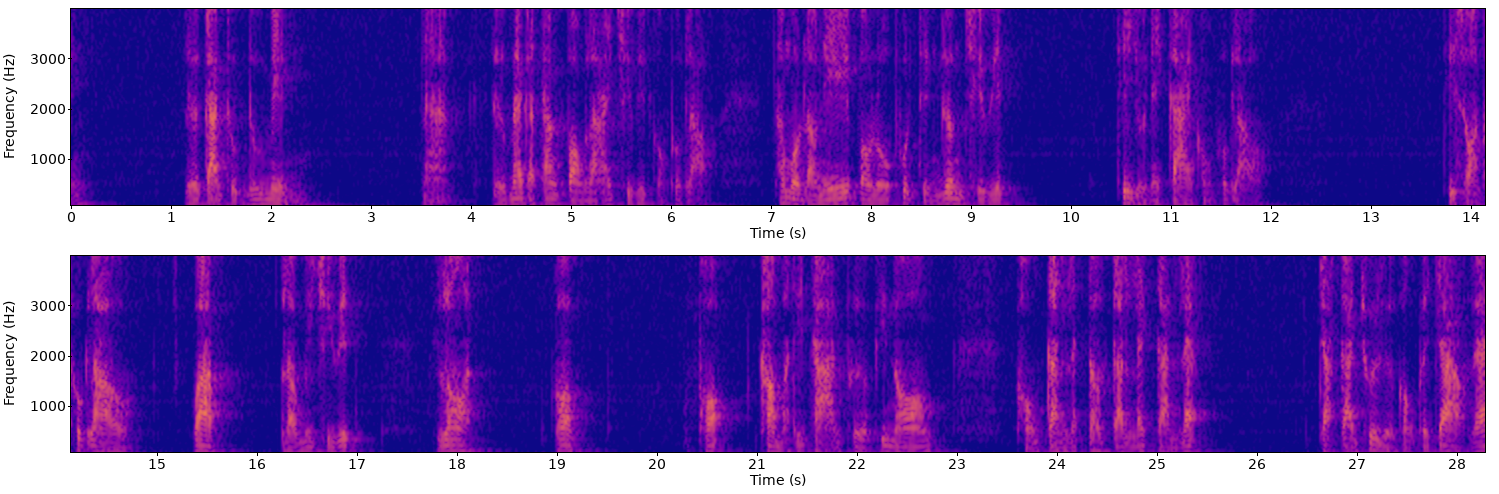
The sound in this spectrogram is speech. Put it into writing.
งหรือการถูกดูหมิ่นนะหรือแม้กระทั่งปองร้ายชีวิตของพวกเรา ทั้งหมดเหล่านี้เปาโลพูดถึงเรื่องชีวิตที่อยู่ในกายของพวกเรา ที่สอนพวกเราว่าเรามีชีวิตรอดก็เพราะคำอธิษฐานเผื่อพี่น้อง ของกันและโดยกันและกันและจากการช่วยเหลือของพระเจ้าและ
